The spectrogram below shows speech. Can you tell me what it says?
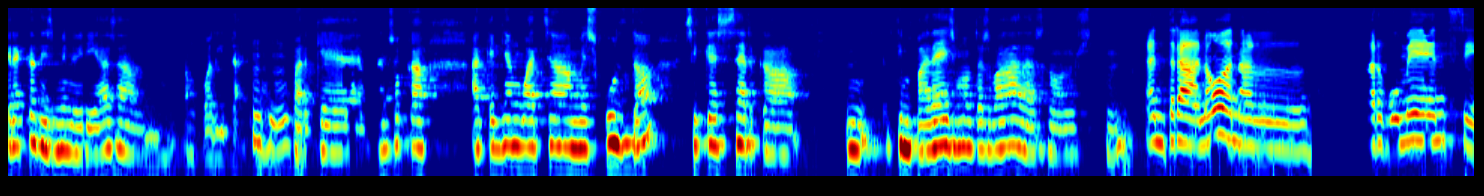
crec que disminuiries en, en qualitat, uh -huh. perquè penso que aquest llenguatge més culte sí que és cert que mm, t'impedeix moltes vegades doncs... Mm, Entrar no? en el l'argument, sí.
